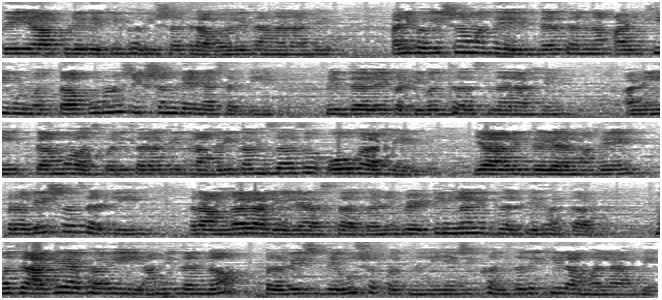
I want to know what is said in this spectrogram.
ते यापुढे देखील भविष्यात राबवले जाणार आहे. आणि भविष्यामध्ये विद्यार्थ्यांना आणखी गुणवत्तापूर्ण शिक्षण देण्यासाठी विद्यालय कटिबद्ध असणार आहे. आणि त्यामुळंच परिसरातील नागरिकांचा जो ओघ आहे या विद्यालयामध्ये प्रवेशासाठी रांगा लागलेल्या असतात आणि वेटिंगला विद्यार्थी राहतात. मग जागे अभावी आम्ही त्यांना प्रवेश देऊ शकत नाही याची खंत देखील आम्हाला आहे.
